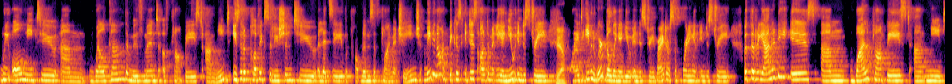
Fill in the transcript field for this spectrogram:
we all need to um, welcome the movement of plant-based um, meat. Is it a perfect solution to, let's say, the problems of climate change? Maybe not, because it is ultimately a new industry, yeah. right? Even we're building a new industry, right, or supporting an industry. But the reality is, um, while plant-based um, meat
